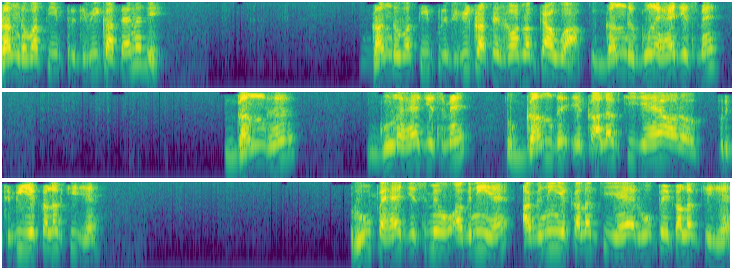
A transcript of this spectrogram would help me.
गंधवती पृथ्वी कहते हैं ना जी? गंधवती पृथ्वी कहते हैं मतलब क्या हुआ? कि गंध गुण है जिसमें? गंध गुण है जिसमें? तो गंध एक अलग चीज़ है और पृथ्वी एक अलग चीज़ है। रूप है जिसमें वो अग्नि है, अग्नि एक अलग चीज़ है, रूप एक अलग चीज़ है।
